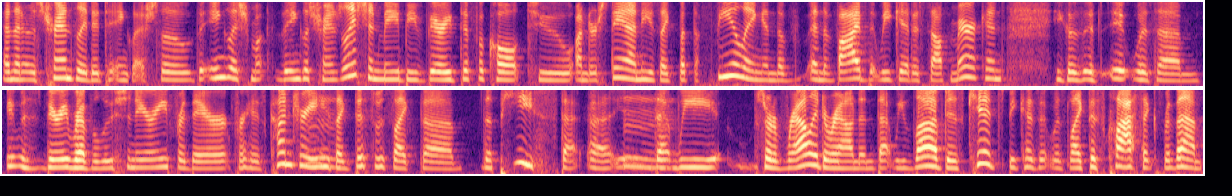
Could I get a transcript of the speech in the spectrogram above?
and then it was translated to English. So the English the English translation may be very difficult to understand. He's like but the feeling and the and the vibe that we get as South Americans he goes it it was um it was very revolutionary for their for his country. He's like this was like the the peace that uh, that we sort of rallied around and that we loved as kids because it was like this classic for them.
